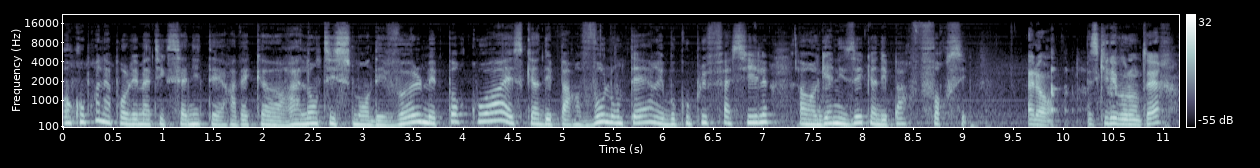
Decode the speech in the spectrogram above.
On comprend la problématique sanitaire avec un ralentissement des vols, mais pourquoi est-ce qu'un départ volontaire est beaucoup plus facile à organiser qu'un départ forcé? Alors, est-ce qu'il est volontaire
